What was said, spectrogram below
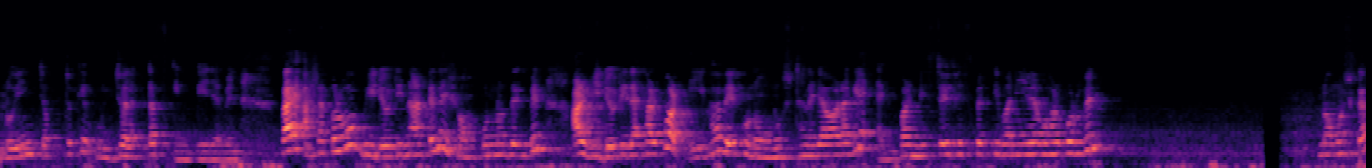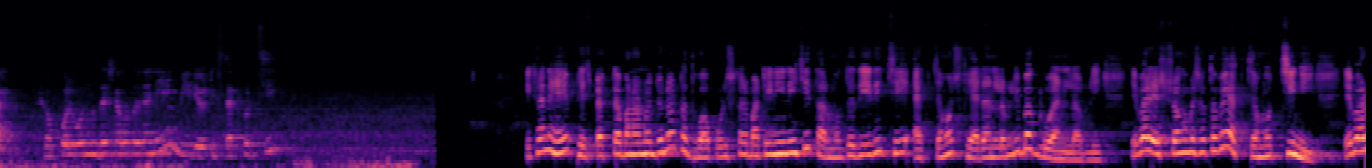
গ্লোয়িং চকচকে উজ্জ্বল একটা স্কিন পেয়ে যাবেন। তাই আশা করব ভিডিওটি না টেনে সম্পূর্ণ দেখবেন। আর ভিডিওটি দেখার পর এইভাবে কোনো অনুষ্ঠানে যাওয়ার আগে একবার নিশ্চয়ই ফেস প্যাকটি বানিয়ে ব্যবহার করবেন। নমস্কার, সকল বন্ধুদের স্বাগত জানিয়ে ভিডিওটি স্টার্ট করছি। এখানে ফেস প্যাকটা বানানোর জন্য একটা ধোয়া পরিষ্কার বাটি নিয়ে নিয়েছি। তার মধ্যে দিয়ে দিচ্ছি এক চামচ ফেয়ার অ্যান্ড লাভলি বা গ্লো অ্যান্ড লাভলি এবার এর সঙ্গে মেশাতে হবে এক চামচ চিনি। এবার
